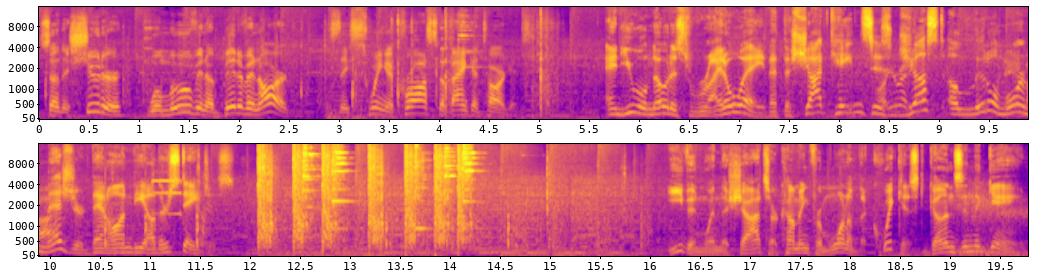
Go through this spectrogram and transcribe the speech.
So the shooter will move in a bit of an arc as they swing across the bank of targets. And you will notice right away that the shot cadence is just a little more measured than on the other stages. Even when the shots are coming from one of the quickest guns in the game.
